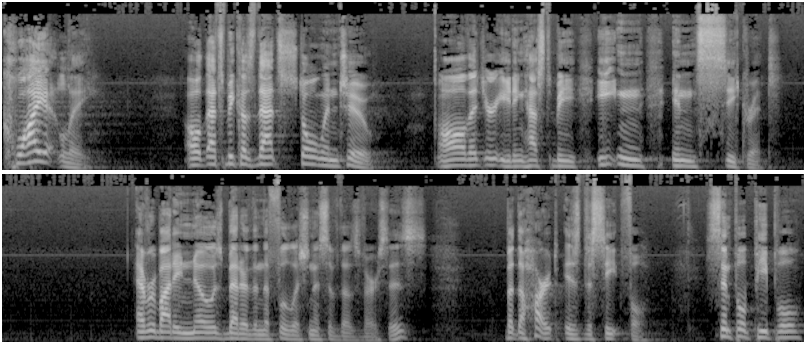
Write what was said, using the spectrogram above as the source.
quietly? Oh, that's because that's stolen too. All that you're eating has to be eaten in secret. Everybody knows better than the foolishness of those verses, but the heart is deceitful. Simple people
